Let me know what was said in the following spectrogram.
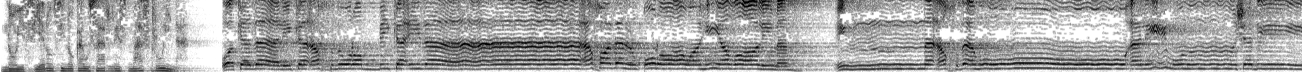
No hicieron sino causarles más ruina. وكذلك اخذ ربك اذا اخذ القرى وهي ظالمه ان اخذه اليم شديد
